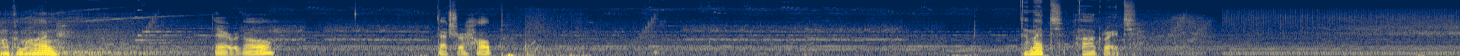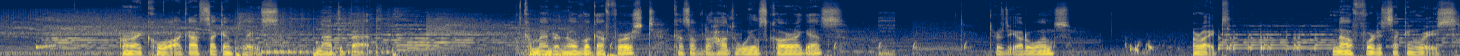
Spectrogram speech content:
Oh, come on. There we go. That should help. Damn it. Ah, great. Alright, cool. I got second place. Not bad. Commander Nova got first, because of the Hot Wheels car, I guess. There's the other ones. Alright. Now for the second race.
